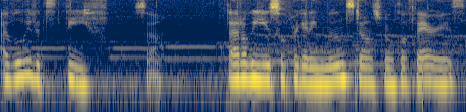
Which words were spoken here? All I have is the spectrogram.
I believe it's Thief, so that'll be useful for getting moonstones from Clefairies.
